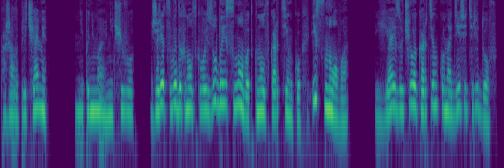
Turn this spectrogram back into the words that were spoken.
Пожала плечами. Не понимаю ничего. Жрец выдохнул сквозь зубы и снова ткнул в картинку. И снова. Я изучила картинку на десять рядов.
